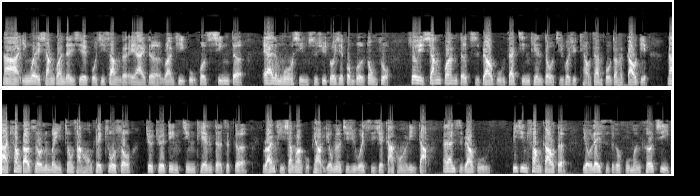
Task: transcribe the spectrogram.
那因为相关的一些国际上的 AI 的软体股或新的 AI 的模型持续做一些公布的动作，所以相关的指标股在今天都有机会去挑战波段的高点。那创高之后能不能以中长红可以做收，就决定今天的这个软体相关股票有没有继续维持一些高空的力道。那但指标股毕竟创高的。有类似这个虎门科技，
